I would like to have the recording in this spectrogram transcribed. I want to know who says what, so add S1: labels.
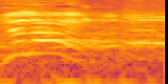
S1: 乐乐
